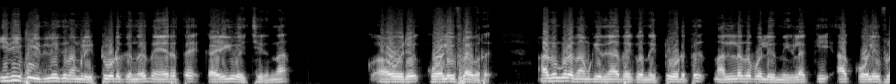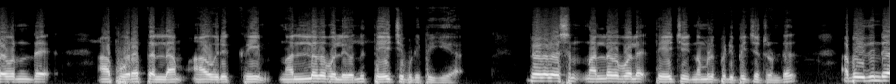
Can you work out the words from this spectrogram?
ഇനിയിപ്പോൾ ഇതിലേക്ക് നമ്മൾ ഇട്ട് കൊടുക്കുന്നത് നേരത്തെ കഴുകി വെച്ചിരുന്ന ആ ഒരു കോളിഫ്ലവർ അതും കൂടെ നമുക്ക് ഇതിനകത്തേക്ക് ഒന്ന് ഇട്ട് കൊടുത്ത് നല്ലതുപോലെ ഒന്ന് ഇളക്കി ആ കോളിഫ്ലവറിന്റെ ആ പുറത്തെല്ലാം ആ ഒരു ക്രീം നല്ലതുപോലെ ഒന്ന് തേച്ച് പിടിപ്പിക്കുക. ഇപ്പോൾ ഏകദേശം നല്ലതുപോലെ തേച്ച് നമ്മൾ പിടിപ്പിച്ചിട്ടുണ്ട്. അപ്പോൾ ഇതിന്റെ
